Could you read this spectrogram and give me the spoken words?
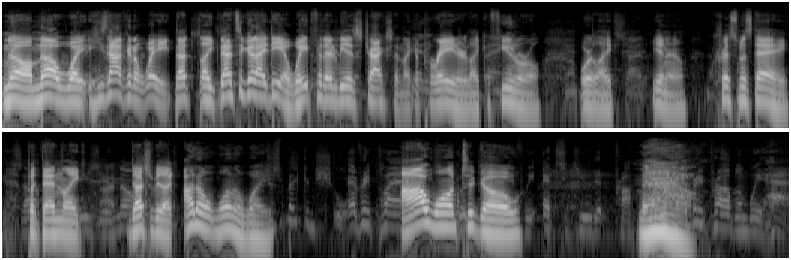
No, I'm not wait. He's not gonna wait. That's like that's a good idea. Wait for there to be a distraction, like a parade or like a funeral or like you know Christmas Day. But then like Dutch will be like, I don't want to wait. Making sure. Every plan I want to go if we execute it properly. now. Every problem we had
